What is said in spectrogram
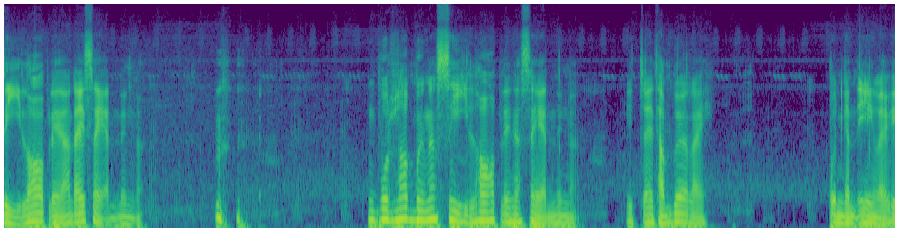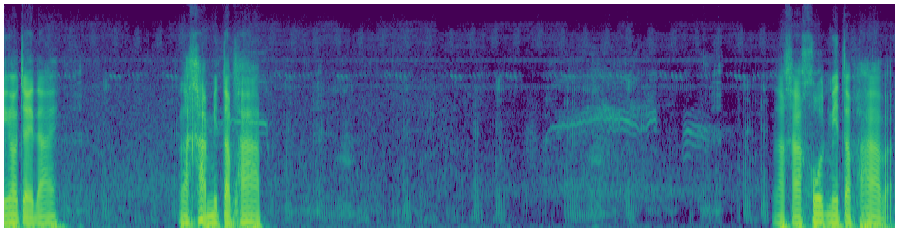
สี่รอบเลยนะ ได้แสนหนึ่งอะวนรอบเมืองทั้งสี่รอบเลยนะแสนหนึ่งอะ จิตใจทำด้วยอะไรปนกันเองเลยพี่เข้าใจได้ ราคามิตรภาพ ราคาโคตรมิตรภาพอะ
